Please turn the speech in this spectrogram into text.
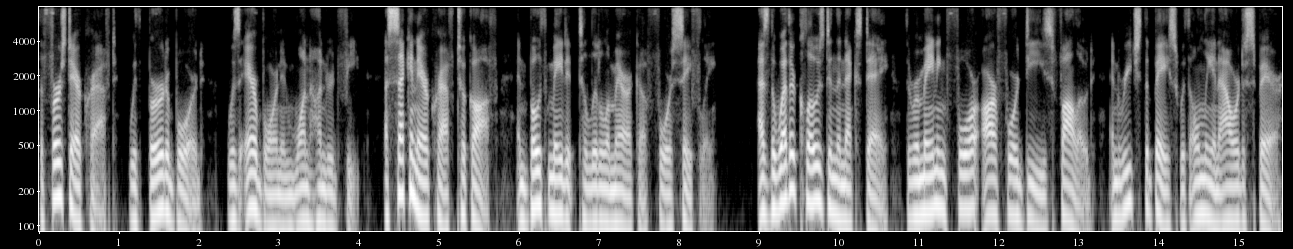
the first aircraft, with Byrd aboard, was airborne in 100 feet. A second aircraft took off, and both made it to Little America 4 safely. As the weather closed in the next day, the remaining four R4Ds followed and reached the base with only an hour to spare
